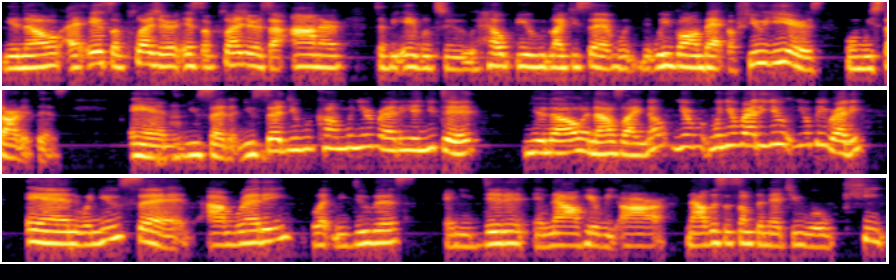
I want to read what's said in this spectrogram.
You know, it's a pleasure. It's a pleasure. It's an honor to be able to help you. Like you said, we've gone back a few years when we started this. And mm-hmm. you said you said you would come when you're ready, and you did you know and i was like no you're when you're ready you you'll be ready and when you said i'm ready let me do this and you did it and now here we are. Now this is something that you will keep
